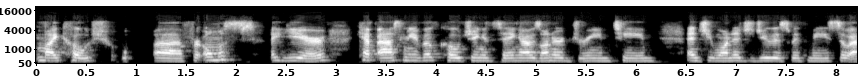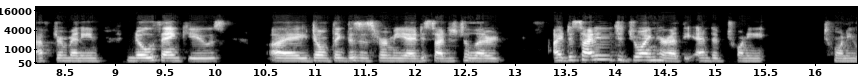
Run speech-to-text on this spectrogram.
my coach uh, for almost a year kept asking me about coaching and saying I was on her dream team and she wanted to do this with me. So after many no thank yous, I don't think this is for me. I decided to let her. I decided to join her at the end of 2020.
